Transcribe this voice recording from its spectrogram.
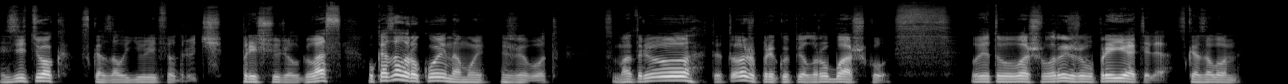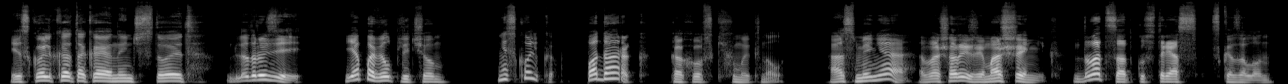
зятек», — сказал Юрий Федорович. Прищурил глаз, указал рукой на мой живот. «Смотрю, ты тоже прикупил рубашку у этого вашего рыжего приятеля», — сказал он. «И сколько такая нынче стоит для друзей?» Я повел плечом. «Нисколько. Подарок, Каховский хмыкнул. А с меня, ваш рыжий мошенник, двадцатку стряс, сказал он.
